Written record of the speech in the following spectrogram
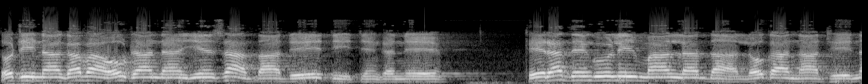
သောတိနာကဗ္ဗဟုတ်ဌာနံယင်စသာတေတိတင်ခနေထေရသင်္ကုလိမာလတ္တလောကနာထေန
